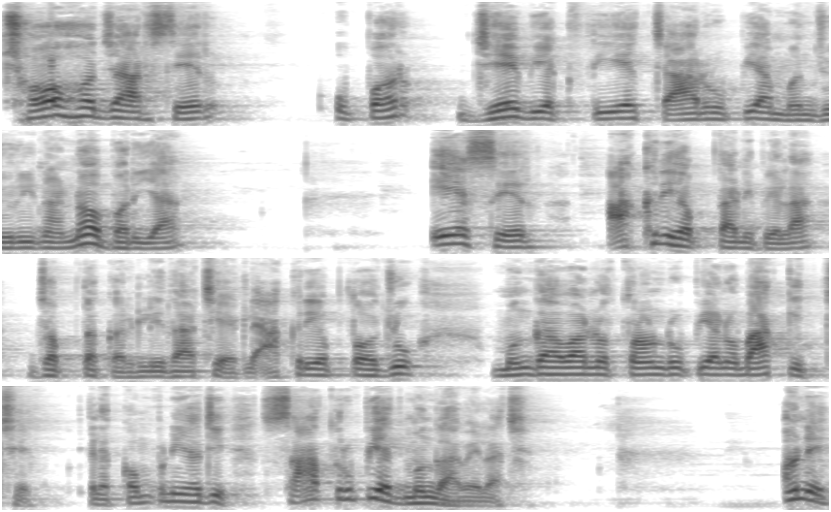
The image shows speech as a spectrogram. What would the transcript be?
છ હજાર શેર ઉપર જે વ્યક્તિએ ચાર રૂપિયા મંજૂરીના ન ભર્યા, એ શેર આખરી હપ્તાની પહેલાં જપ્ત કરી લીધા છે. એટલે આખરી હપ્તો હજુ મંગાવવાનો ત્રણ રૂપિયાનો બાકી જ છે. એટલે કંપની હજી સાત રૂપિયા જ મંગાવેલા છે. અને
